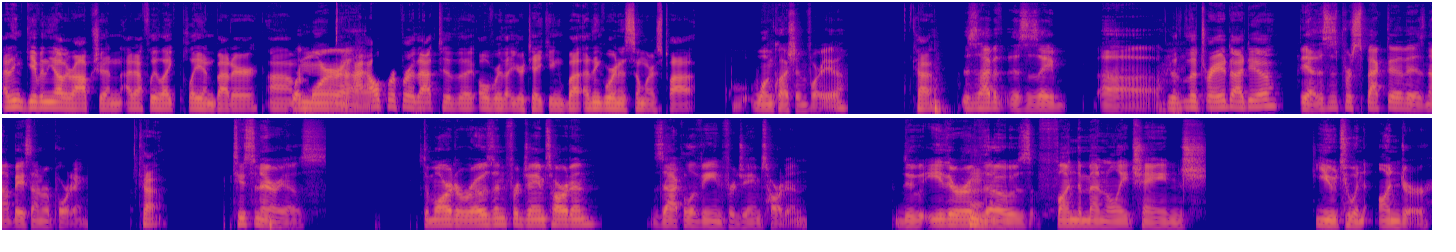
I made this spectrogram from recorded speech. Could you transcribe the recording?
I think given the other option, I definitely like play-in better. Um, One more. Uh, I'll prefer that to the over that you're taking, but I think we're in a similar spot. one question for you. Okay. This is this is a uh This is the trade idea. yeah, this is perspective. It is not based on reporting. Okay. Two scenarios: DeMar DeRozan for James Harden, Zach LaVine for James Harden. Do either of Hmm. those fundamentally change you to an under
